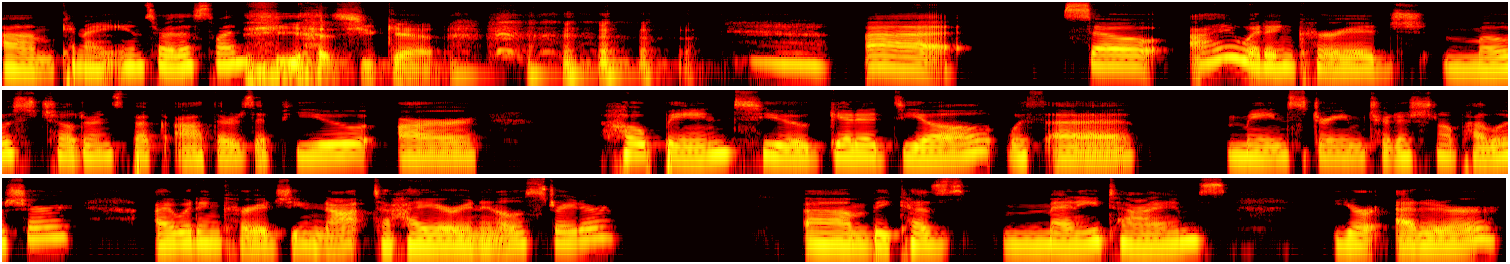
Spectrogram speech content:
Um, can I answer this one? yes, you can. uh, so I would encourage most children's book authors if you are hoping to get a deal with a mainstream traditional publisher, I would encourage you not to hire an illustrator um, because many times your editor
